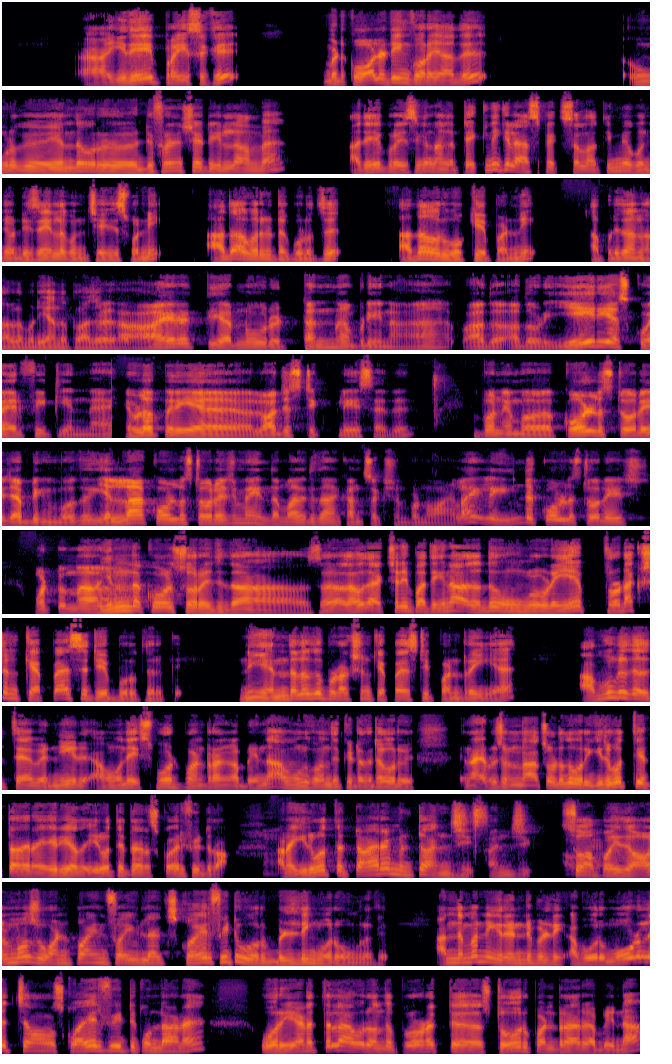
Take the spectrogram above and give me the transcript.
இதே ப்ரைஸுக்கு பட் குவாலிட்டியும் குறையாது. உங்களுக்கு எந்த ஒரு டிஃப்ரென்ஷியேட் இல்லாமல் அதே ப்ரைஸுக்கு நாங்கள் டெக்னிக்கல் ஆஸ்பெக்ட்ஸ் எல்லாத்தையுமே கொஞ்சம் டிசைனில் கொஞ்சம் சேஞ்சஸ் பண்ணி அதை அவர்கிட்ட கொடுத்து அதை அவர் ஓகே பண்ணி அப்படி தான் நல்லபடியாக அந்த ப்ராஜெக்ட் ஆயிரத்தி இரநூறு டன் அப்படின்னா அது அதோட ஏரியா ஸ்கொயர் ஃபீட் என்ன எவ்வளவு பெரிய லாஜிஸ்டிக் பிளேஸ் அது? இப்போ நம்ம கோல்டு ஸ்டோரேஜ் அப்படிங்கும்போது எல்லா கோல்டு ஸ்டோரேஜுமே இந்த மாதிரி தான் கன்ஸ்ட்ரக்ஷன் பண்ணுவாங்களா? இல்ல இந்த கோல்டு ஸ்டோரேஜ் மட்டும்தான்? இந்த கோல்ட் ஸ்டோரேஜ் தான் சார் அதாவது ஆக்சுவலி பார்த்தீங்கன்னா அது வந்து உங்களுடைய ப்ரொடக்ஷன் கெப்பாசிட்டியை பொறுத்து இருக்கு. நீங்கள் எந்த அளவுக்கு ப்ரொடக்ஷன் கெப்பாசிட்டி பண்ணுறீங்க அவங்களுக்கு அது தேவை நீடு அவங்க வந்து எக்ஸ்போர்ட் பண்ணுறாங்க அப்படின்னா அவங்களுக்கு வந்து கிட்டத்தட்ட ஒரு நான் எப்படி சொல்றது நான் சொல்றது ஒரு இருபத்தி எட்டாயிரம் ஏரியா தான். இருபத்தெட்டாயிரம் ஸ்கொயர் ஃபீட் தான். ஆனால் இருபத்தெட்டாயிரம் இன்ட்டு அஞ்சு. அஞ்சு. ஸோ அப்போ இது almost one point five lakh square feet ஒரு பில்டிங் வரும் உங்களுக்கு. அந்த மாதிரி நீங்கள் ரெண்டு பில்டிங் அப்போ ஒரு மூணு லட்சம் ஸ்கொயர் ஃபீட்டுக்கு உண்டான ஒரு இடத்துல அவர் அந்த ப்ராடக்ட்டை ஸ்டோர் பண்ணுறாரு அப்படின்னா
